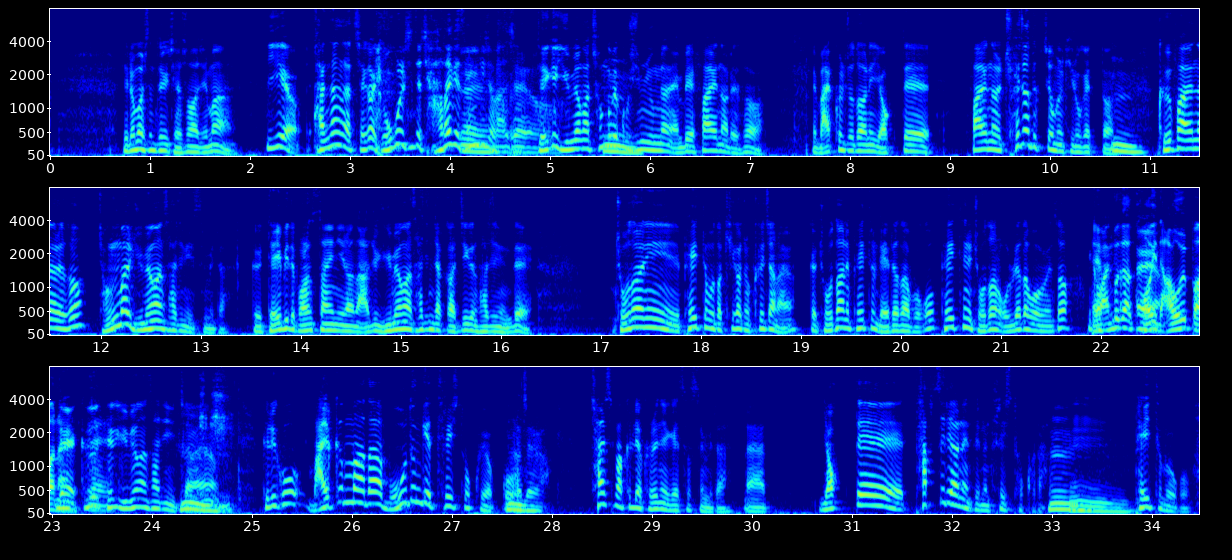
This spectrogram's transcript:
이런 말씀 드리기 죄송하지만 이게 관상 자체가 욕을 진짜 잘하게 네, 생기셨어요 맞아요. 되게 유명한 1996년 NBA 파이널에서 마이클 조던이 역대 파이널 최저 득점을 기록했던 음. 그 파이널에서 정말 유명한 사진이 있습니다. 그 데이비드 번스타인이라는 아주 유명한 사진작가가 찍은 사진인데 조던이 페이튼보다 키가 좀 크잖아요. 그러니까 조던이 페이튼을 내려다보고 페이튼이 조던을 올려다보면서 그러니까 F가 완- 거의 네. 나올 뻔한. 네, 그 네. 되게 유명한 사진 있잖아요. 그리고 말끝마다 모든 게 trash talk였고 맞아요. 찰스 바클리가 그런 얘기 했었습니다. 아, 역대 top 3 안에 드는 trash talker다. 음. 음. 페이튼 보고.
